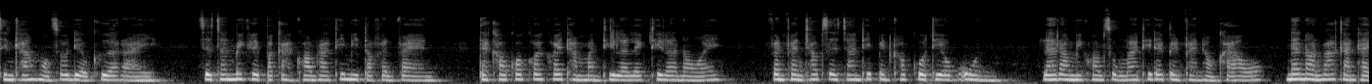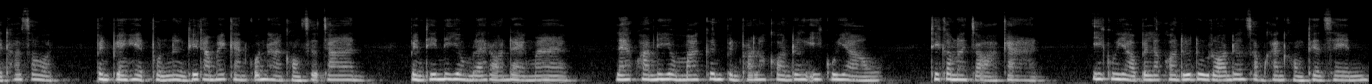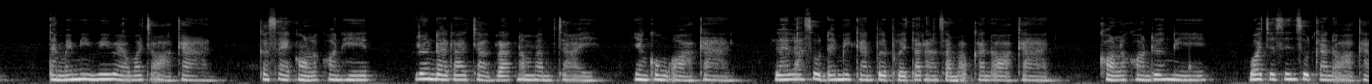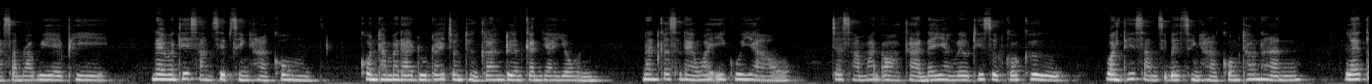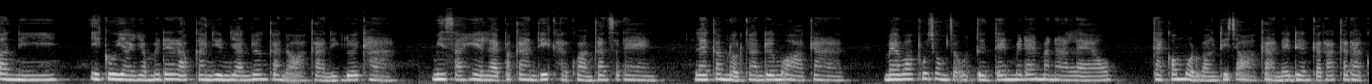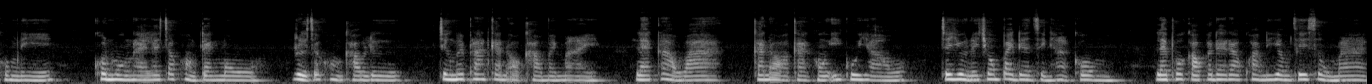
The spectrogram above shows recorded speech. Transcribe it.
สินค้าห่วงโซ่เดี่ยวคืออะไร เซอร์จันไม่เคยประกาศความรักที่มีต่อแฟนๆ แต่เขาก็ค่อยๆทำมันทีละเล็กทีละน้อย แฟนๆชอบเซอร์จันที่เป็นครอบครัวที่อบอุ่น และเรามีความสุขมากที่ได้เป็นแฟนของเขา แน่นอนว่าการถ่ายทอดสด เป็นเพียงเหตุผลหนึ่งที่ทำให้การค้นหาของเซอร์จานเป็นที่นิยมและร้อนแรงมาก และความนิยมมากขึ้นเป็นเพราะละครเรื่องอีกุยาวที่กำลังจะออกอากาศ อีกุยาวเป็นละครฤดูร้อนเรื่องสำคัญของเทนเซนต์แต่ไม่มีวี่แววว่าจะออกอากาศ กระแสของละครฮิตเรื่องดาราจากรักนำนำใจ ยังคงออกอากาศ และล่าสุดได้มีการเปิดเผยตารางสำหรับการออกอากาศ ของละครเรื่องนี้ ว่าจะสิ้นสุดการออกอากาศสำหรับ VIP ในวันที่ 30 สิงหาคม คนธรรมดาดูได้จนถึงกลางเดือนกันยายน นั่นก็แสดงว่าอีกุยาว จะสามารถออกอากาศได้อย่างเร็วที่สุดก็คือ วันที่ 31 สิงหาคมเท่านั้น และตอนนี้อีกุยาวยังไม่ได้รับการยืนยันเรื่องการออกอากาศอีกด้วยค่ะ มีสาเหตุหลายประการที่ขัดขวางการแสดง และกำหนดการเริ่มออกอากาศ แม้ว่าผู้ชมจะอดตื่นเต้นไม่ได้มานานแล้ว แต่ก็หมดหวังที่จะออกอากาศในเดือนกรกฎาคมนี้ คนวงในและเจ้าของแตงโม หรือเจ้าของข่าวลือ จึงไม่พลาดการออกข่าวใหม่ๆ และกล่าวว่าการออกอากาศของอีกูเยาจะอยู่ในช่วงปลายเดือนสิงหาคม และพวกเขาก็ได้รับความนิยมที่สูงมาก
